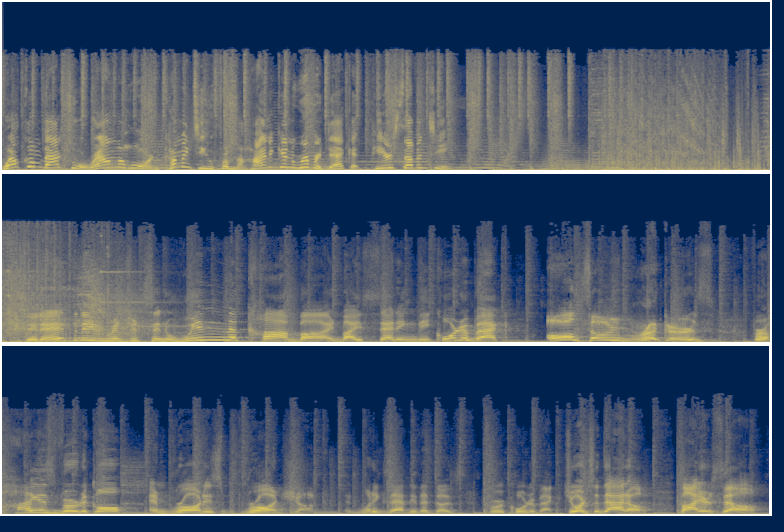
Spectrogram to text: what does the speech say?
Welcome back to Around the Horn, coming to you from the Heineken River Deck at Pier 17. Did Anthony Richardson win the combine by setting the quarterback all time records for highest vertical and broadest broad jump? And what exactly that does for a quarterback? George Sedano, buy or sell?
